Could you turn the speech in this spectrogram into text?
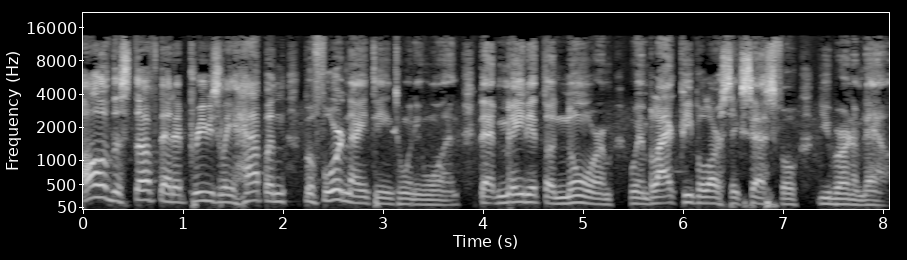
all of the stuff that had previously happened before 1921 that made it the norm when black people are successful, you burn them down.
